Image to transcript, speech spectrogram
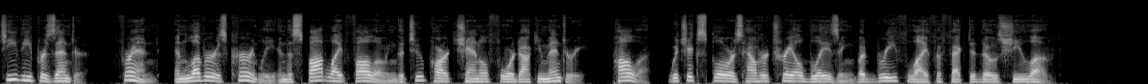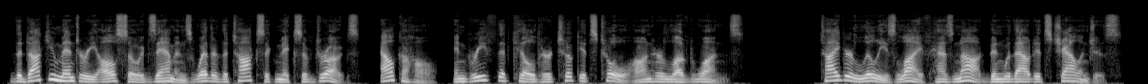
TV presenter, friend, and lover is currently in the spotlight following the two-part Channel 4 documentary, Paula, which explores how her trailblazing but brief life affected those she loved. The documentary also examines whether the toxic mix of drugs, alcohol, and grief that killed her took its toll on her loved ones. Tiger Lily's life has not been without its challenges.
